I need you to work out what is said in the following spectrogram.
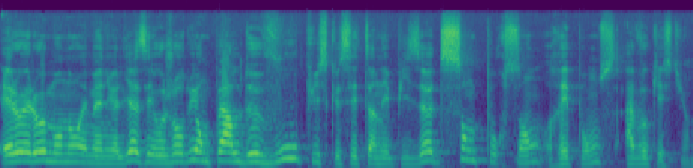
Hello, hello, mon nom est Emmanuel Diaz et aujourd'hui on parle de vous puisque c'est un épisode 100% réponse à vos questions.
